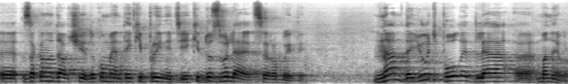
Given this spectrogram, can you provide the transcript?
е, законодавчі документи, які прийняті, які дозволяють це робити, нам дають поле для е, маневру.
